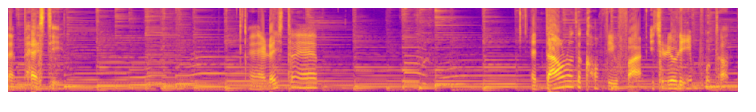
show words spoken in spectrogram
and paste it and register app and download the config file. It's really important.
